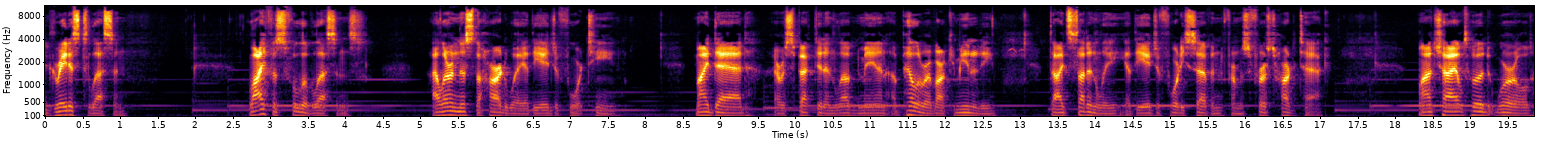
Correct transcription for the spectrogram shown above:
greatest lesson. Life is full of lessons. I learned this the hard way at the age of 14. My dad, a respected and loved man, a pillar of our community, died suddenly at the age of 47 from his first heart attack. My childhood world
